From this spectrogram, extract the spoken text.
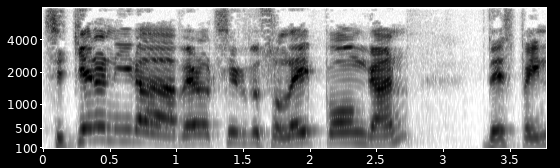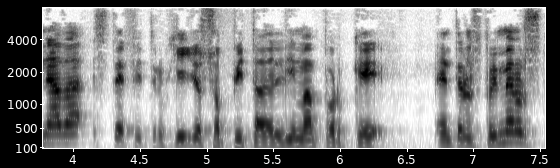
Si quieren ir a ver el Cirque du Soleil, pongan despeinada Steffi Trujillo Sopita de Lima, porque entre los primeros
